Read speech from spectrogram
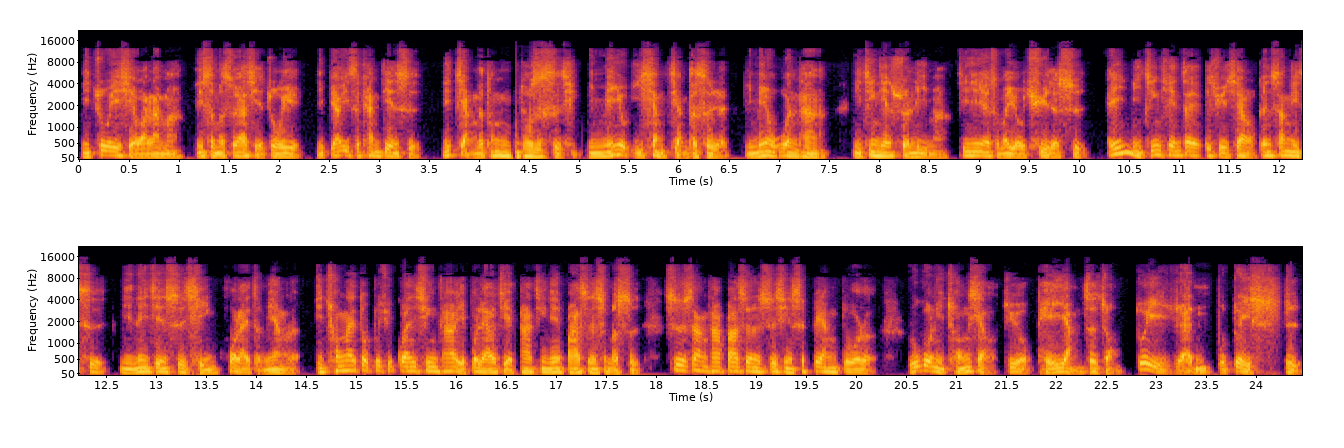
你作业写完了吗？你什么时候要写作业？你不要一直看电视。你讲的通通都是事情，你没有一项讲的是人。你没有问他，你今天顺利吗？今天有什么有趣的事？哎，你今天在学校跟上一次你那件事情后来怎么样了？你从来都不去关心他，也不了解他今天发生什么事。事实上，他发生的事情是非常多了。如果你从小就有培养这种对人不对事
